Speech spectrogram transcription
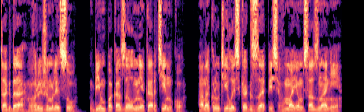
«Тогда, в рыжем лесу, Бим показал мне картинку. Она крутилась как запись в моем сознании.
